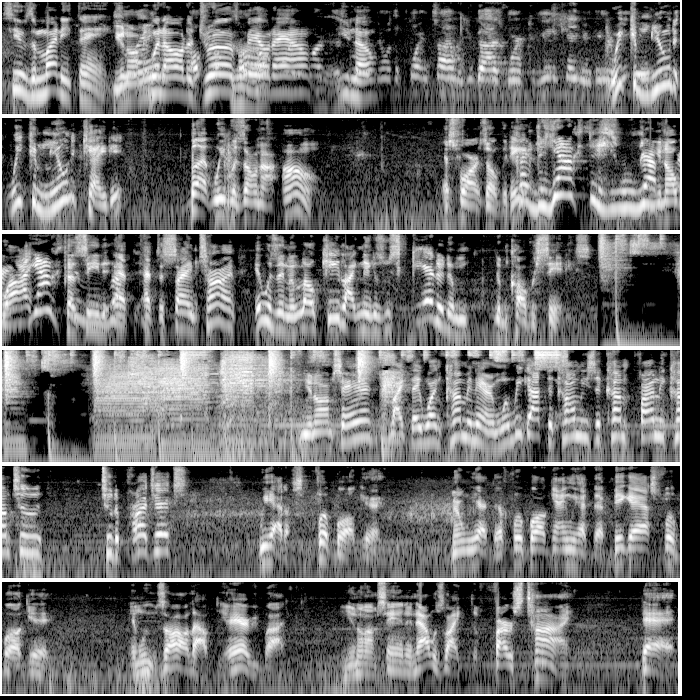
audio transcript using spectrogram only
See, it was a money thing. You know what I mean? When all the Oh, oh drugs oh, oh, fell oh, oh down, oh, you know. There was a point in time when you guys weren't communicating. And We intermediating? communi- we communicated, but we was on our own. As far as over there. Because the youngsters was up You know why? Because see, at, at the same time, it was in the low key. Like niggas was scared of them them Culver cities. You know what I'm saying? Like they wasn't coming there. And when we got the homies to come finally come to to the projects, we had a football game. Remember we had that football game? We had that big ass football game. And we was all out there, everybody. You know what I'm saying? And that was like the first time that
